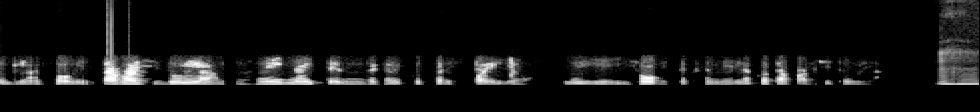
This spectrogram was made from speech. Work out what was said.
võib-olla nad soovivad tagasi tulla, noh, neid näiteid on tegelikult päris palju või soovitakse meile ka tagasi tulla mm. -hmm.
